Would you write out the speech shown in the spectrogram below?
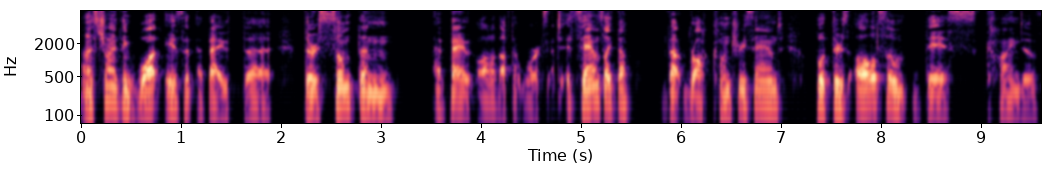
and I was trying to think, what is it about the? There's something about all of that that works. It sounds like that that rock country sound, but there's also this kind of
